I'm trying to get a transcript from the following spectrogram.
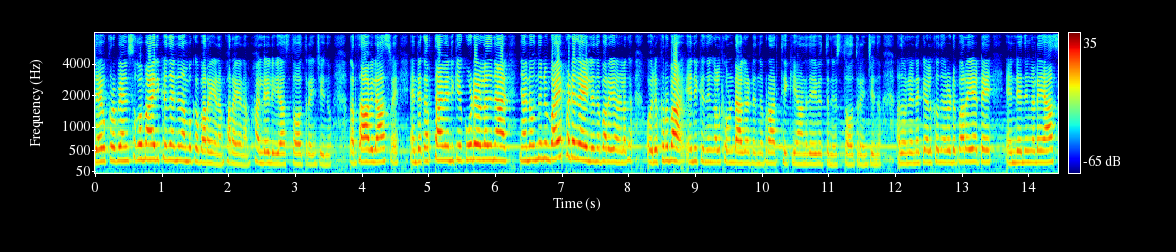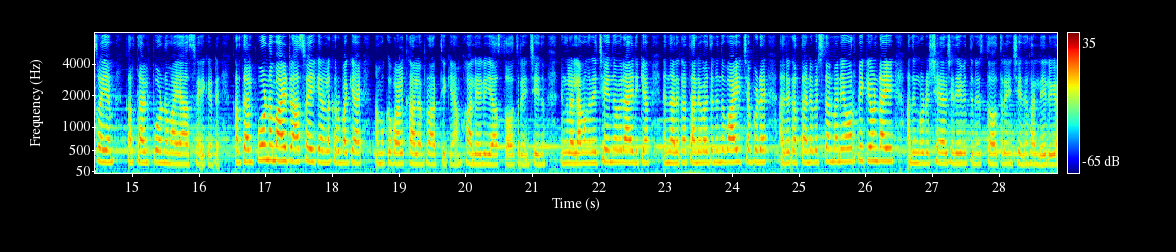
ദൈവകൃപയാൽ സുഖമായിരിക്കും തന്നെ നമുക്ക് പറയണം. പറയണം. ഹല്ലേലൂയ. സ്തോത്രം ചെയ്യുന്നു. കർത്താവിൽ ആശ്രയം. എന്റെ കർത്താവ് എനിക്ക് കൂടെയുള്ളതിനാൽ ഞാൻ ഒന്നിനും ഭയപ്പെടുകയില്ലെന്ന് പറയാനുള്ള ഒരു കൃപ എനിക്ക് നിങ്ങൾക്ക് ഉണ്ടാകട്ടെ എന്ന് പ്രാർത്ഥിക്കുകയാണ് ദൈവത്തിന് സ്തോത്രം ചെയ്യുന്നു. അതുകൊണ്ട് എന്നെ കേൾക്കുന്നവരോട് പറയട്ടെ എന്റെ നിങ്ങളുടെ ആശ്രയം കർത്താൽ പൂർണമായി ആശ്രയിക്കട്ടെ. കർത്താൽ പൂർണമായിട്ട് ആശ്രയിക്കാനുള്ള കൃപയ്ക്കായി നമുക്ക് പൽക്കാലം പ്രാർത്ഥിക്കാം. ഹലേലുയ സ്തോത്രം ചെയ്യുന്നു. നിങ്ങളെല്ലാം അങ്ങനെ ചെയ്യുന്നവരായിരിക്കാം. എന്നാൽ കർത്താന്റെ വചനം എന്ന് വായിച്ചപ്പോൾ അതിന് കർത്താന്റെ പരിസ്ഥലമനെ ഓർപ്പിക്കുകയുണ്ടായി. അതും ഷെയർ ചെയ്ത് ദൈവത്തിന് സ്തോത്രം ചെയ്യുന്നു. ഹല്ലേലുയ.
